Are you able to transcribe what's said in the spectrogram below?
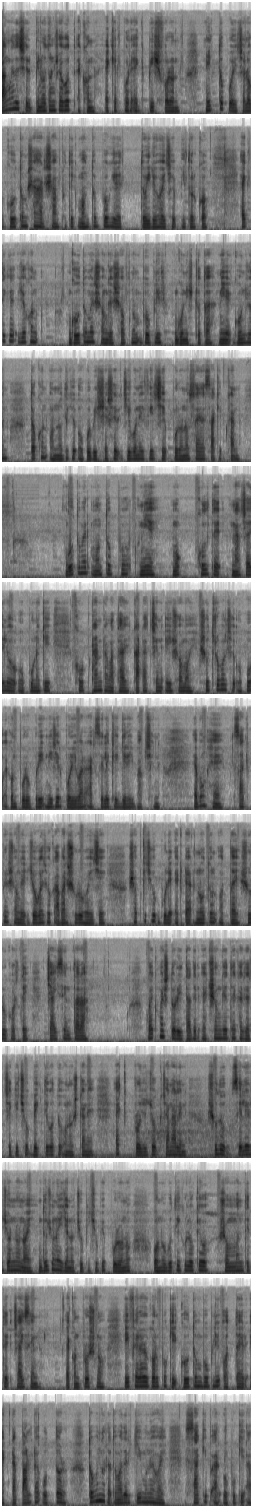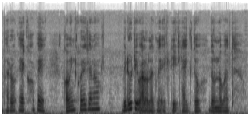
বাংলাদেশের বিনোদন জগৎ এখন একের পর এক বিস্ফোরণ। নৃত্য পরিচালক গৌতম সাহার সাম্প্রতিক মন্তব্য ঘিরে তৈরি হয়েছে বিতর্ক। একদিকে যখন গৌতমের সঙ্গে স্বপ্ন বুবলির ঘনিষ্ঠতা নিয়ে গুঞ্জন, তখন অন্যদিকে অপু বিশ্বাসের জীবনে ফিরছে পুরনো ছায়া সাকিব খান। গৌতমের মন্তব্য নিয়ে মুখ খুলতে না চাইলেও অপু নাকি খুব ঠান্ডা মাথায় কাটাচ্ছেন এই সময়। সূত্র বলছে, অপু এখন পুরোপুরি নিজের পরিবার আর ছেলেকে ঘিরেই ভাবছেন। এবং হ্যাঁ সাকিবের সঙ্গে যোগাযোগ আবার শুরু হয়েছে। সব কিছু ভুলে একটা নতুন অধ্যায় শুরু করতে চাইছেন তারা। কয়েক মাস ধরেই তাদের একসঙ্গে দেখা যাচ্ছে কিছু ব্যক্তিগত অনুষ্ঠানে। এক প্রযোজক জানালেন শুধু সেলের জন্য নয়, দুজনেই যেন চুপি চুপি পুরনো অনুভূতিগুলোকেও সম্মান দিতে চাইছেন। এখন প্রশ্ন, এই ফেরার গল্প কি গৌতম বুবলি অধ্যায়ের একটা পাল্টা উত্তর? তো বন্ধুরা, তোমাদের কি মনে হয়, সাকিব আর অপু কি আবারও এক হবে? কমেন্ট করে জানাও। ভিডিওটি ভালো লাগলে একটি লাইক দাও। ধন্যবাদ।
